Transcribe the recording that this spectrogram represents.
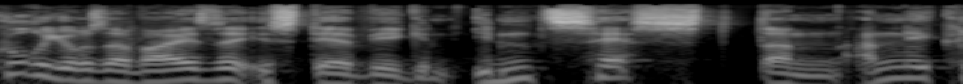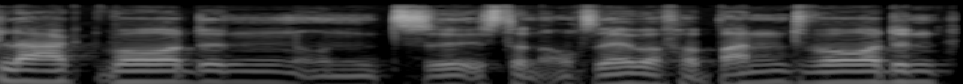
kurioserweise, ist der wegen Inzest dann angeklagt worden und äh, ist dann auch selber verbannt worden.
